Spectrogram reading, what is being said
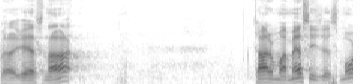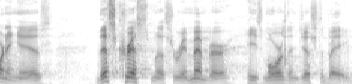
but I guess not. title of my message this morning is This Christmas, remember, he's more than just a babe.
